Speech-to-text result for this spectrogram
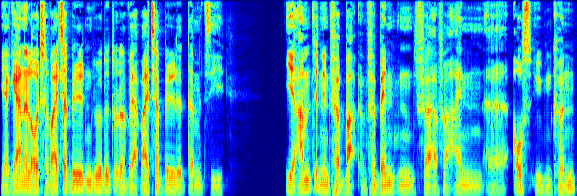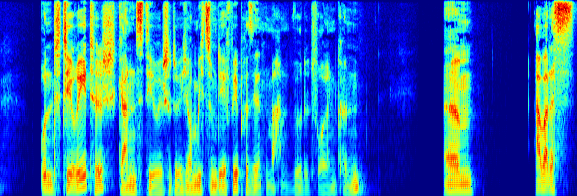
ja gerne Leute weiterbilden würdet oder wer weiterbildet, damit sie ihr Amt in den Verba Verbänden, Ver Vereinen äh, ausüben können und theoretisch, ganz theoretisch natürlich, auch mich zum DFB-Präsidenten machen würdet wollen können. Ähm, aber das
